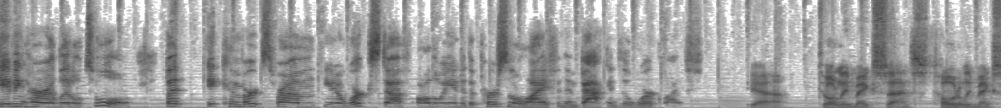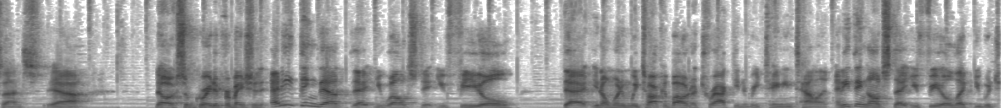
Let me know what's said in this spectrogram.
giving her a little tool, but it converts from you know work stuff all the way into the personal life and then back into the work life. Yeah, Totally makes sense. Totally makes sense. Yeah. No, some great information. Anything that that you else that you feel that you know when we talk about attracting and retaining talent, anything else that you feel like you would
